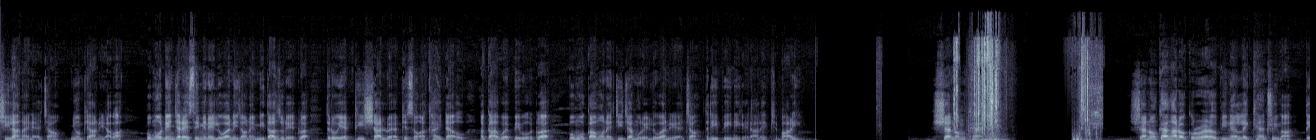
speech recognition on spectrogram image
ရှိလာနိုင်တဲ့အကြောင်းညွှန်ပြနေတာပါ။ ပုံမတင်းကျပ်တဲ့စီးမင်းတွေလိုအပ်နေကြောင်းနဲ့မိသားစုတွေအတွက်သူတို့ရဲ့ထိရှလွယ်အဖြစ်ဆုံးအခိုက်အတန့်ကိုအကာအကွယ်ပေးဖို့အတွက်ပုံမကောင်းမွန်တဲ့ကြီးကြပ်မှုတွေလိုအပ်နေတဲ့အကြောင်းသတိပေးနေကြတာလည်းဖြစ်ပါတယ်။ Shannon Khan ရှန်နွန်ခန့်ကတော့ကိုလိုရာဒိုပြည်နယ် Lake Country မှာတေ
